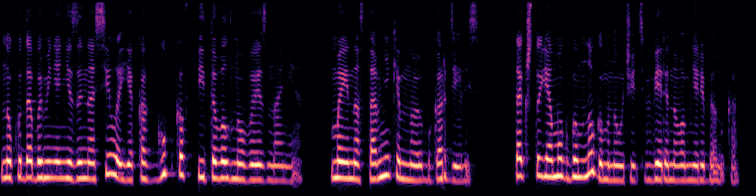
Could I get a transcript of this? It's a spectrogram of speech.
но куда бы меня ни заносило, я как губка впитывал новые знания. Мои наставники мною бы гордились. Так что я мог бы многому научить веренного мне ребенка.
